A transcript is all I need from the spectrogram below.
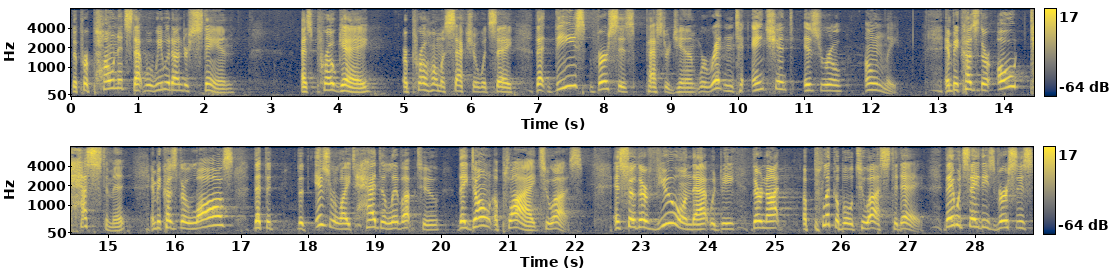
the proponents that we would understand as pro gay or pro homosexual would say that these verses, Pastor Jim, were written to ancient Israel only. And because they're Old Testament, and because they're laws that the, the Israelites had to live up to, they don't apply to us. And so their view on that would be they're not applicable to us today. They would say these verses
